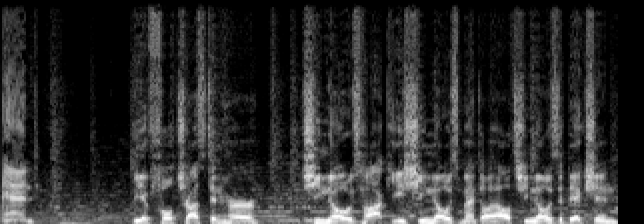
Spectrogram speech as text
And we have full trust in her. She knows hockey, she knows mental health, she knows addiction.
